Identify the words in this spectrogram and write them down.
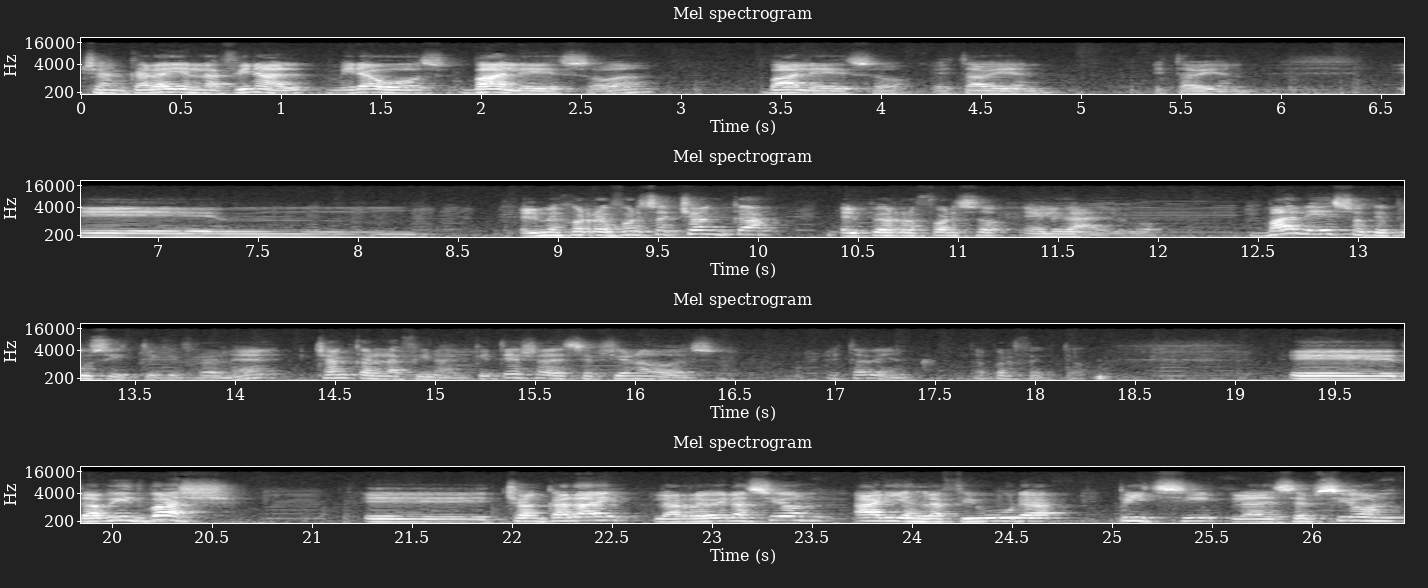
Chancalay en la final. Mira vos, vale eso, ¿eh? Vale eso, está bien, está bien. Eh, el mejor refuerzo, Chanca. El peor refuerzo, el Galgo. Vale eso que pusiste, Kefren, ¿eh? Chanca en la final. Que te haya decepcionado eso. Está bien, está perfecto. Eh, David Bash, eh, Chancalay, la revelación. Arias, la figura. Pizzi, la decepción.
